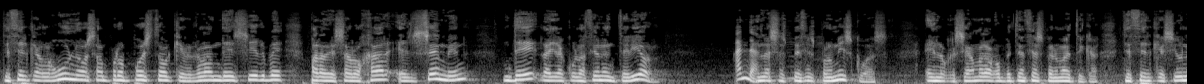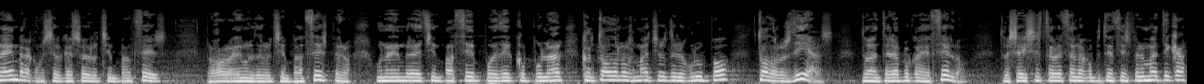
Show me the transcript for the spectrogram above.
decir que algunos han propuesto que el glande sirve para desalojar el semen de la eyaculación anterior Anda. en las especies promiscuas en lo que se llama la competencia espermática. Es decir, que si una hembra, como es el caso de los chimpancés, luego hablaremos de los chimpancés, pero una hembra de chimpancé puede copular con todos los machos del grupo todos los días, durante la época de celo. Entonces ahí se establece una competencia espermática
